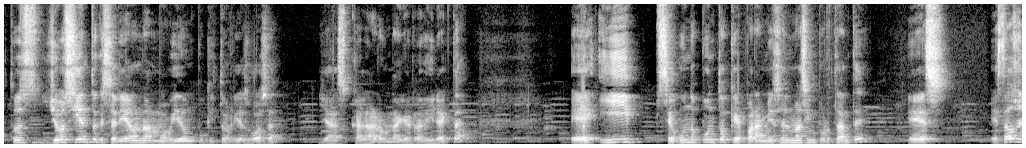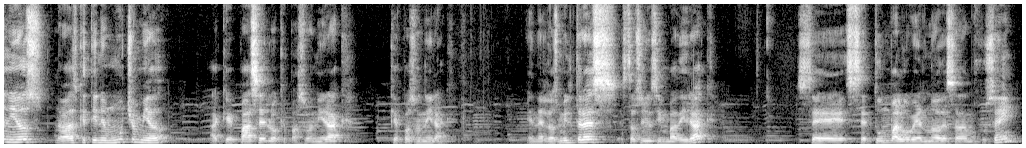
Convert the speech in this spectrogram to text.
Entonces yo siento que sería una movida un poquito riesgosa. Ya escalar una guerra directa. Eh, y segundo punto que para mí es el más importante es Estados Unidos la verdad es que tiene mucho miedo a que pase lo que pasó en Irak. ¿Qué pasó en Irak? En el 2003 Estados Unidos invade Irak, se, se tumba el gobierno de Saddam Hussein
